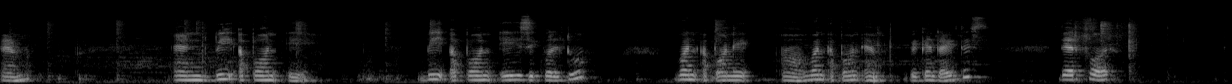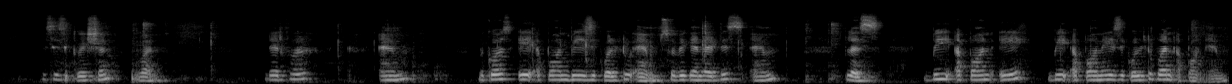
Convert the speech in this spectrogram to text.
M and B upon A. B upon A is equal to 1 upon A, uh, 1 upon M. We can write this. Therefore, this is equation 1. Therefore, m because a upon b is equal to m. So we can write this m plus b upon a, b upon a is equal to 1 upon m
